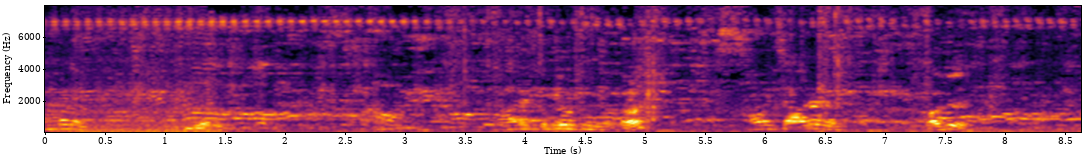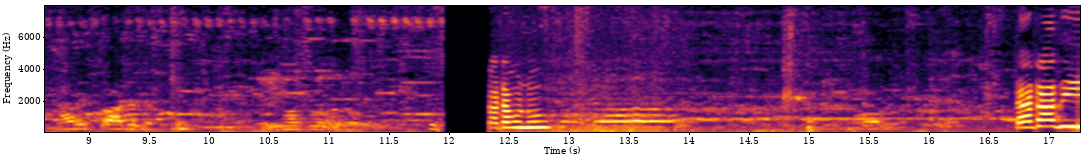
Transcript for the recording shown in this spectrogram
হ্যাঁ কাজে টাটা বনু টাটা দি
